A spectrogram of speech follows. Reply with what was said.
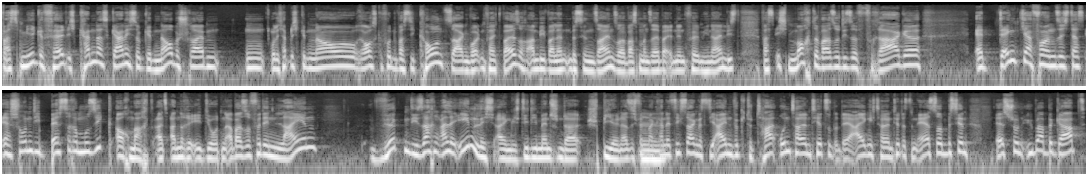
Was mir gefällt, ich kann das gar nicht so genau beschreiben, mm, oder ich habe nicht genau rausgefunden, was die Cones sagen wollten, vielleicht weil es auch ambivalent ein bisschen sein soll, was man selber in den Film hineinliest. Was ich mochte, war so diese Frage, er denkt ja von sich, dass er schon die bessere Musik auch macht als andere Idioten, aber so für den Laien wirken die Sachen alle ähnlich eigentlich, die die Menschen da spielen. Also ich finde, mhm. man kann jetzt nicht sagen, dass die einen wirklich total untalentiert sind und er eigentlich talentiert ist, denn er ist so ein bisschen, er ist schon überbegabt,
